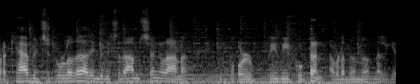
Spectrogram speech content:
പ്രഖ്യാപിച്ചിട്ടുള്ളത്. അതിന്റെ വിശദാംശങ്ങളാണ് ഇപ്പോൾ പി വി കുട്ടൻ അവിടെ നിന്ന് നൽകിയത്.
